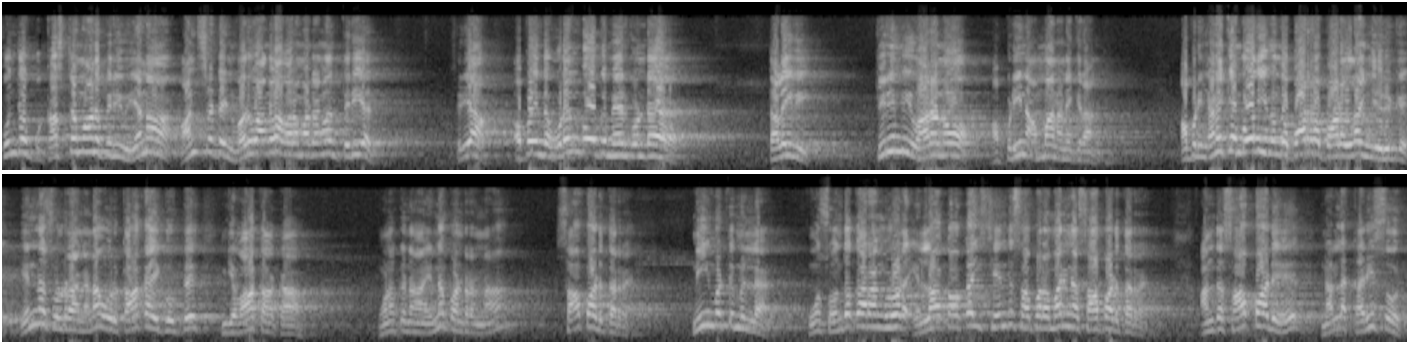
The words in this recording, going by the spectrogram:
கொஞ்சம் கஷ்டமான பிரிவு. ஏன்னா அன்சர்டைன் வருவாங்களா வரமாட்டாங்களான்னு தெரியாது. சரியா? அப்போ இந்த உடன்போக்கு மேற்கொண்ட தலைவி திரும்பி வரணும் அப்படின்னு அம்மா நினைக்கிறாங்க. அப்படி நினைக்கும் போது இவங்க பாடுற பாடல்லாம் இங்கே இருக்கு. என்ன சொல்றாங்கன்னா ஒரு காக்காயை கூப்பிட்டு இங்கே வா காக்கா. உனக்கு நான் என்ன பண்ணுறேன்னா சாப்பாடு தர்றேன். நீ மட்டும் இல்லை உன் சொந்தக்காரங்களோட எல்லா காக்காயும் சேர்ந்து சாப்பிட்ற மாதிரி நான் சாப்பாடு தர்றேன். அந்த சாப்பாடு நல்ல கரிசோறு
